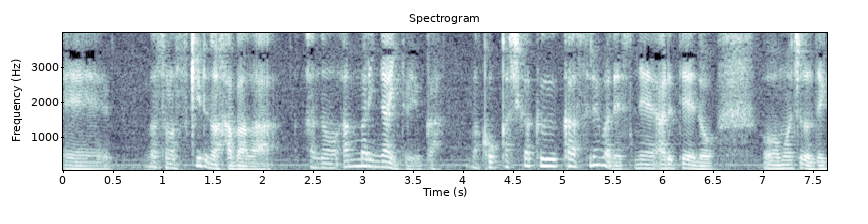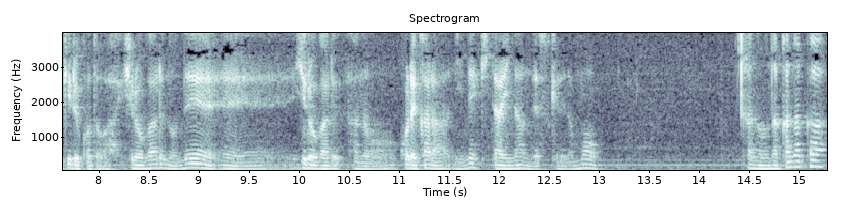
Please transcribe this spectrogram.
えー、まあ、そのスキルの幅があのあんまりないというかまあ、国家資格化すればですねある程度もうちょっとできることが広がるので、えー、広がるあのこれからにね期待なんですけれどもあのなかなか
